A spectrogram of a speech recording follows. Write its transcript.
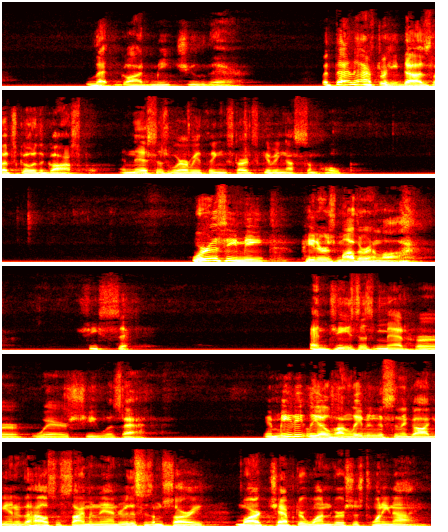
Let God meet you there. But then after He does, let's go to the gospel. And this is where everything starts giving us some hope. Where does he meet Peter's mother in law? She's sick. And Jesus met her where she was at. Immediately upon leaving the synagogue, he entered the house of Simon and Andrew. This is, I'm sorry, Mark chapter 1, verses 29.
